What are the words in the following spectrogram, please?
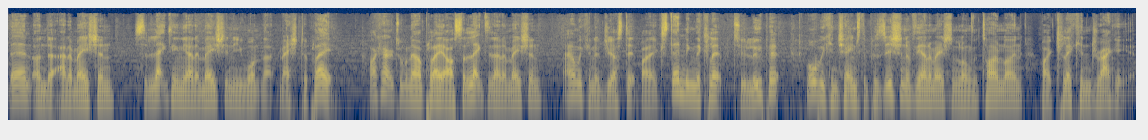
then under animation, selecting the animation you want that mesh to play. Our character will now play our selected animation and we can adjust it by extending the clip to loop it or we can change the position of the animation along the timeline by click and dragging it.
